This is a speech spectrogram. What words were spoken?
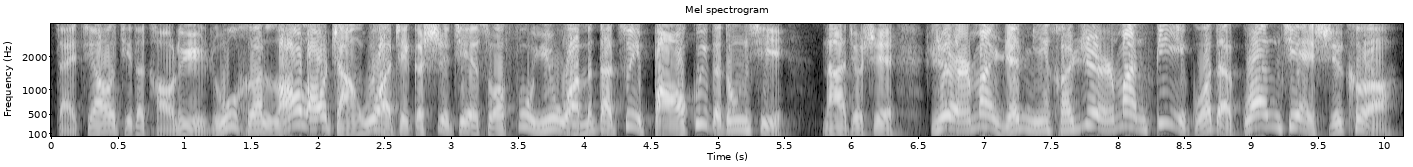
在焦急地考虑如何牢牢掌握这个世界所赋予我们的最宝贵的东西，那就是日耳曼人民和日耳曼帝国的关键时刻。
